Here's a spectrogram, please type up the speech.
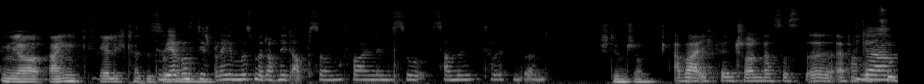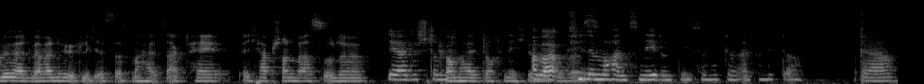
Ja, eigentlich Ehrlichkeit ist. Bewerbungsgespräche muss man doch nicht absagen, vor allem wenn das so Sammeltreffen sind. Stimmt schon. Aber ich finde schon, dass es äh, einfach Ja. dazugehört, wenn man höflich ist, dass man halt sagt, hey, ich habe schon was oder Ja, das ich stimmt. komme halt doch nicht. Aber sowas. viele machen es nicht und die sind halt dann einfach nicht da. Ja.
